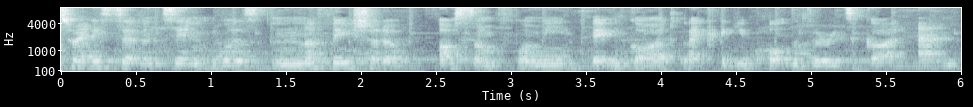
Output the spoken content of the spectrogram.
2017 was nothing short of awesome for me thank god like i give all the glory to god and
